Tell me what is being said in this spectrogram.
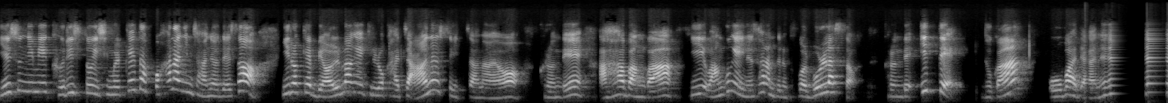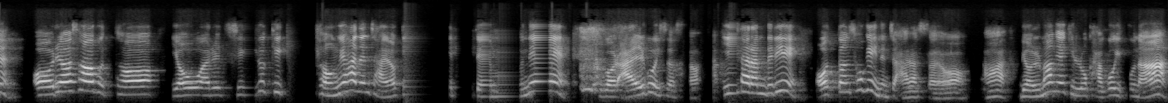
예수님이 그리스도이심을 깨닫고 하나님 자녀 돼서 이렇게 멸망의 길로 가지 않을 수 있잖아요. 그런데 아하방과 이 왕궁에 있는 사람들은 그걸 몰랐어. 그런데 이때 누가 오바댜는 어려서부터 여호와를 지극히 경외하는 자였기 때문에 그걸 알고 있었어. 이 사람들이 어떤 속에 있는지 알았어요. 아, 멸망의 길로 가고 있구나.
